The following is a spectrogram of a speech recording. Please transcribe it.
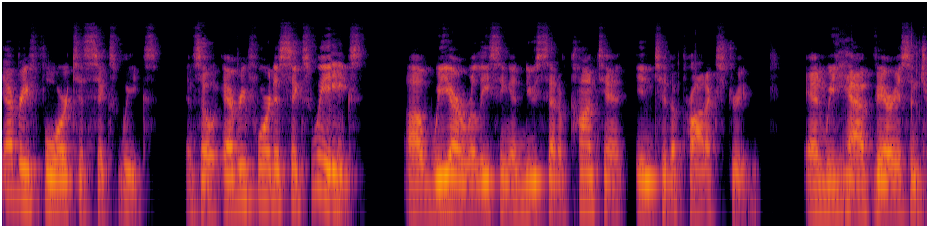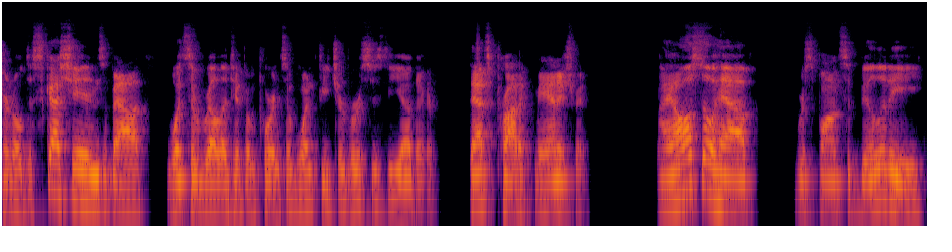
every four to six weeks. And so every four to six weeks, uh, we are releasing a new set of content into the product stream. And we have various internal discussions about what's the relative importance of one feature versus the other. That's product management. I also have responsibility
